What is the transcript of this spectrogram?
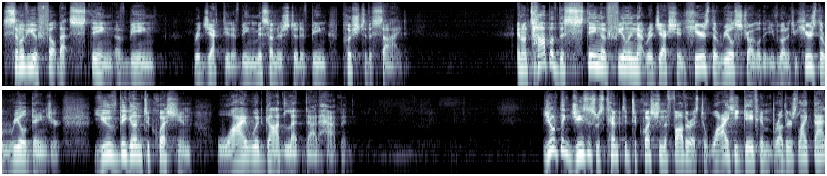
Some of you have felt that sting of being rejected, of being misunderstood, of being pushed to the side. And on top of the sting of feeling that rejection, here's the real struggle that you've gone into. Here's the real danger. You've begun to question why would God let that happen? You don't think Jesus was tempted to question the Father as to why he gave him brothers like that?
